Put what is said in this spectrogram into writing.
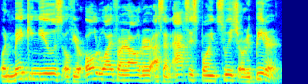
on making use of your old Wi-Fi router as an access point switch or repeater.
